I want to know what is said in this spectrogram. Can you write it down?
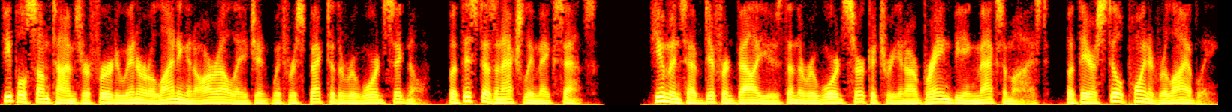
People sometimes refer to inner aligning an RL agent with respect to the reward signal, but this doesn't actually make sense. Humans have different values than the reward circuitry in our brain being maximized, but they are still pointed reliably.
